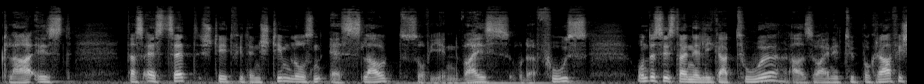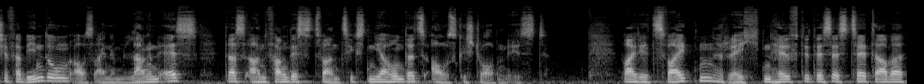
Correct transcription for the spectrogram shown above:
Klar ist, das SZ steht für den stimmlosen S-Laut, so wie in Weiß oder Fuß, und es ist eine Ligatur, also eine typografische Verbindung aus einem langen S, das Anfang des 20. Jahrhunderts ausgestorben ist. Bei der zweiten, rechten Hälfte des SZ aber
